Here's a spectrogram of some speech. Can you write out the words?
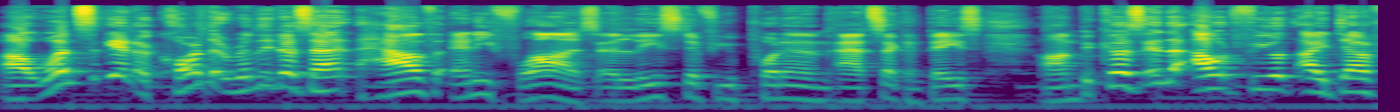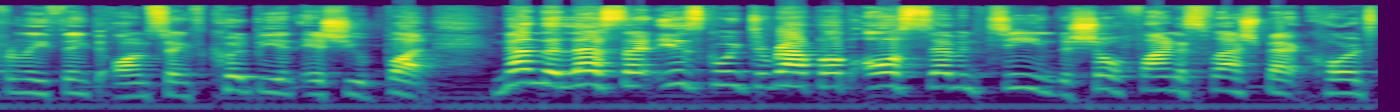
uh, once again, a card that really doesn't have any flaws, at least if you put him at second base. Um, because in the outfield, I definitely think the arm strength could be an issue. But nonetheless, that is going to wrap up all 17, the show finest flashback cards.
